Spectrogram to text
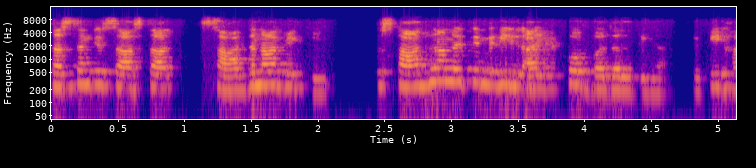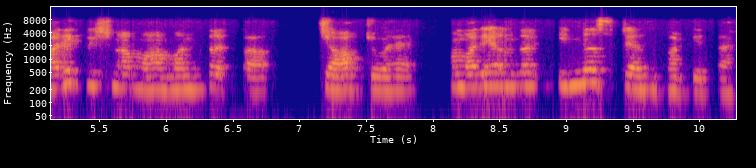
सत्संग के साथ साथ साधना भी की। तो साधना ने तो मेरी लाइफ को बदल दिया, क्योंकि हरे कृष्णा महामंत्र का जाप जो है, हमारे अंदर इनर स्ट्रेंथ भर देता है।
